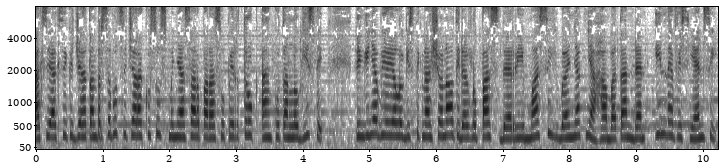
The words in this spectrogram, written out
Aksi-aksi kejahatan tersebut secara khusus menyasar para supir truk angkutan logistik. Tingginya biaya logistik nasional tidak lepas dari masih banyaknya hambatan dan inefisiensi.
